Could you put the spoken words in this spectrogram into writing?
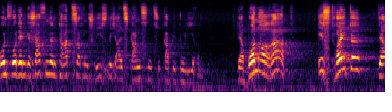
und vor den geschaffenen Tatsachen schließlich als Ganzen zu kapitulieren. Der Bonner Rat ist heute der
